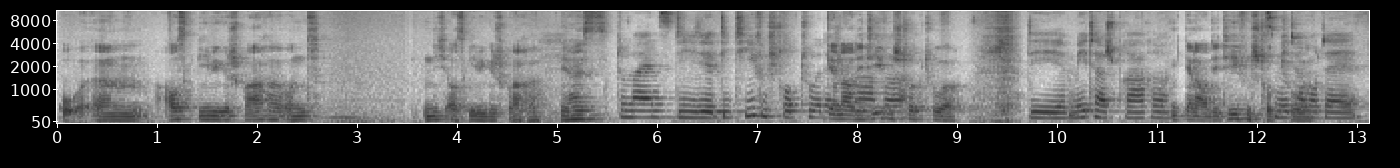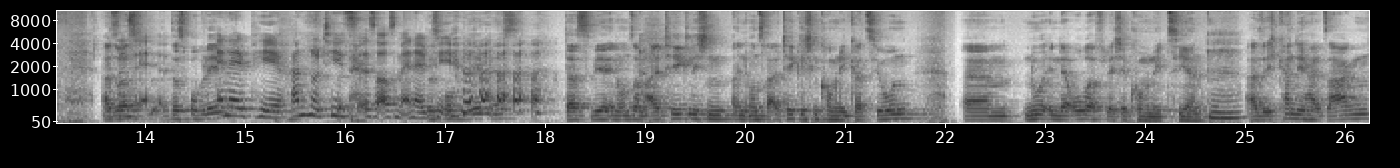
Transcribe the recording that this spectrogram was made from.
Oh, ähm, ausgiebige Sprache und nicht ausgiebige Sprache. Wie heißt's? Du meinst die, die Tiefenstruktur der Genau, die Sprache. Tiefenstruktur. Die Metasprache. Genau, die Das Tiefenstruktur. Metamodell. Also das, das Problem. NLP. Randnotiz ist aus dem Das NLP. Problem ist, dass wir in, unserem alltäglichen, in unserer alltäglichen Kommunikation ähm, nur in der Oberfläche kommunizieren. Mhm. Also ich kann dir halt sagen,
